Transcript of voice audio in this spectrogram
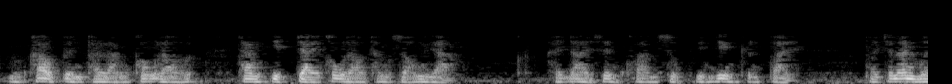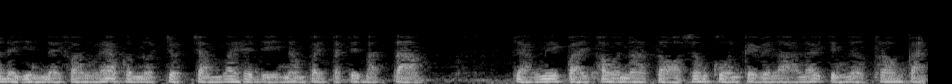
มันเข้าเป็นพลังของเราทางจิตใจของเราทั้งสองอย่าง ให้ได้ซึ่งความสุขยิ่งยิ่งขึ้นไป เพราะฉะนั้นเมื่อได้ยินได้ฟังแล้วกำหนดจดจำไว้ให้ดีนำไปปฏิบัติตาม จากนี้ไปภาวนาต่อสมควรแก่เวลาแล้วจึงเลิกพร้อมกัน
